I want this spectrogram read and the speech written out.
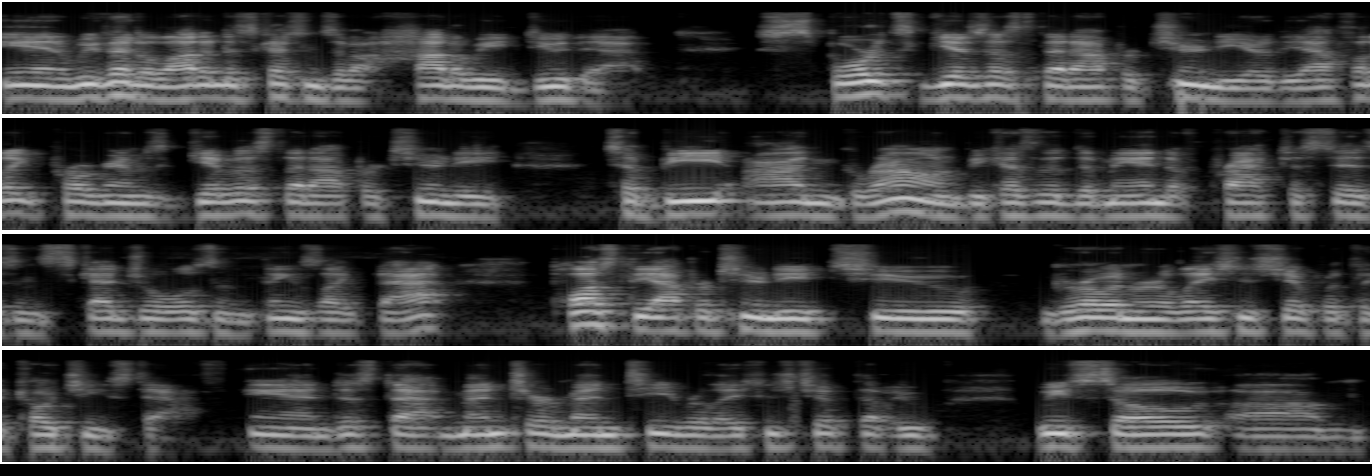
and we've had a lot of discussions about how do we do that. Sports gives us that opportunity, or the athletic programs give us that opportunity to be on ground because of the demand of practices and schedules and things like that, plus the opportunity to grow in relationship with the coaching staff and just that mentor mentee relationship that we we so um,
